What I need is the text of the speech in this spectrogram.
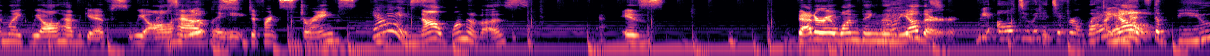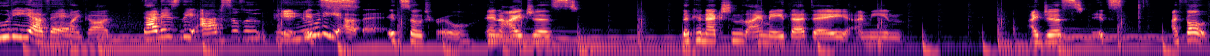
And like we all have gifts. We all have Absolutely. s- different strengths. Yes. Not one of us is better at one thing than the other. We all do it a different way. I and know. that's the beauty of it. Oh my god. That is the absolute beauty it's- of it. It's so true. And I just the connections I made that day, I mean, I just it's I felt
